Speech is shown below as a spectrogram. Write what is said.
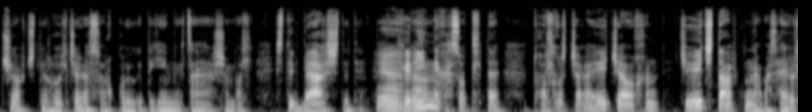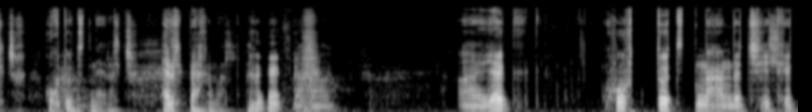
чи явч тэр хуульчаараа сурахгүй юу гэдэг ийм нэг зан харшин бол стил байгаа шүү дээ. Тэгэхээр энэ нэг асуудалтай тулгарч байгаа ээж авах нь чи ээж даавд нь бас хариулчих хүүхдүүдэд нь хариулчих. Хариулт байх юм бол. Аа яг хүүхдүүдэд нь хандаж хэлэхэд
